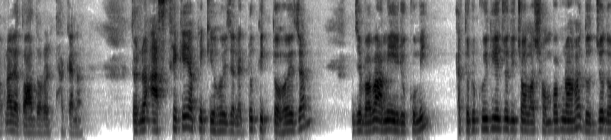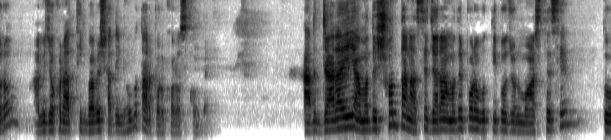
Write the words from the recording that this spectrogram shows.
আপনার এত আদরের থাকে না। তো আজ থেকেই আপনি কি হয়ে যান, একটু তিক্ত হয়ে যান যে, বাবা, আমি এরকমই এতটুকুই দিয়ে যদি চলা সম্ভব না হয়, ধৈর্য ধরো। আমি যখন আর্থিকভাবে স্বাধীন হব, তারপর খরচ করবেন। আর যারাই আমাদের সন্তান আছে, যারা আমাদের পরবর্তী প্রজন্ম আসতেছে তো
